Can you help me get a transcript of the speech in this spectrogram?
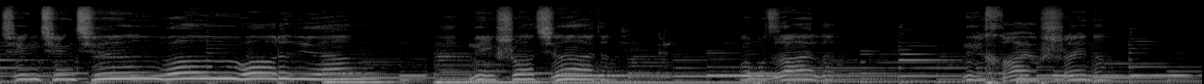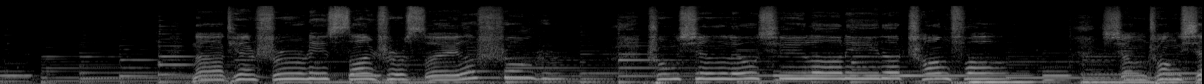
轻轻亲吻我的眼。你说，亲爱的。我不在了，你还有谁呢？那天是你三十岁的生日，重新留起了你的长发，向窗下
